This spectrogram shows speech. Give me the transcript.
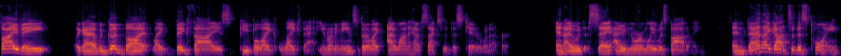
five eight, like I have a good butt, like big thighs. People like like that. You know what I mean? So they're like, I want to have sex with this kid or whatever. And I would say I normally was bottoming. And then I got to this point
